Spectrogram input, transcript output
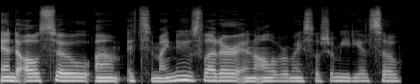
And also, um, it's in my newsletter and all over my social media. So,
